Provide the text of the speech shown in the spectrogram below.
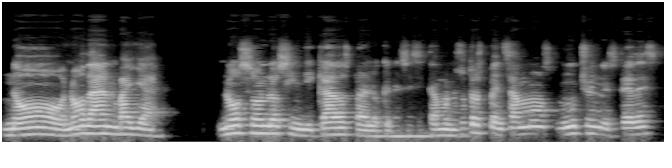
no, no dan, vaya, no son los indicados para lo que necesitamos. Nosotros pensamos mucho en ustedes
